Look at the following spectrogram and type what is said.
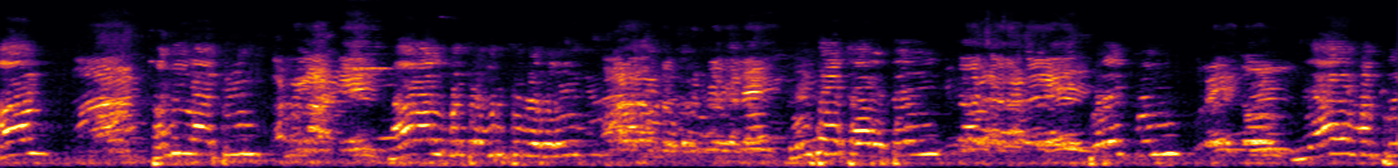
நான் தமிழ்நாட்டின் நாடாளுமன்ற உறுப்பினர்களின் விகிதாச்சாரத்தை குறைக்கும் நியாயமற்ற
